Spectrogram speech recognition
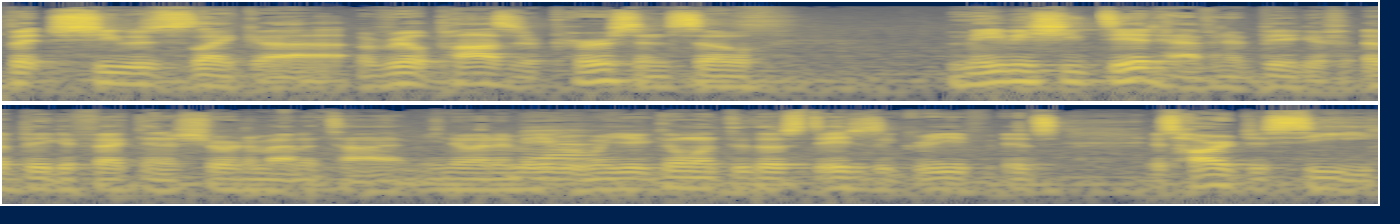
But she was like a, a real positive person, so maybe she did have a big a big effect in a short amount of time. You know what I mean? Yeah. But when you're going through those stages of grief, it's it's hard to see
